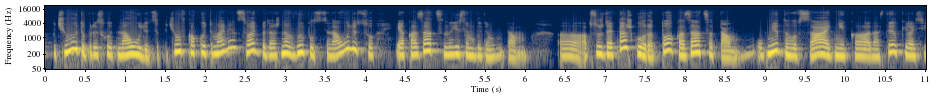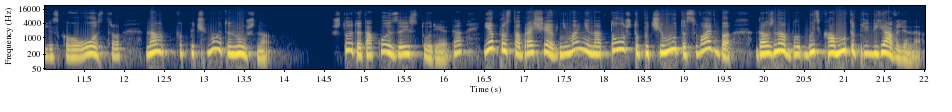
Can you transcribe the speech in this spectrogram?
Почему это происходит на улице? Почему в какой-то момент свадьба должна выползти на улицу и оказаться, ну если мы будем там э, обсуждать наш город, то оказаться там у медного всадника, на стрелке Васильевского острова. Нам вот почему это нужно? Что это такое за история? Да? Я просто обращаю внимание на то, что почему-то свадьба должна быть кому-то предъявлена.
